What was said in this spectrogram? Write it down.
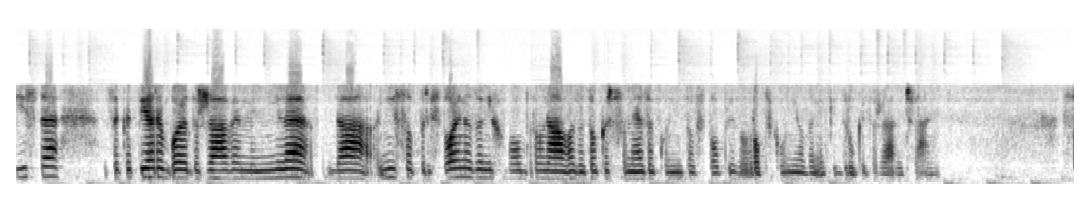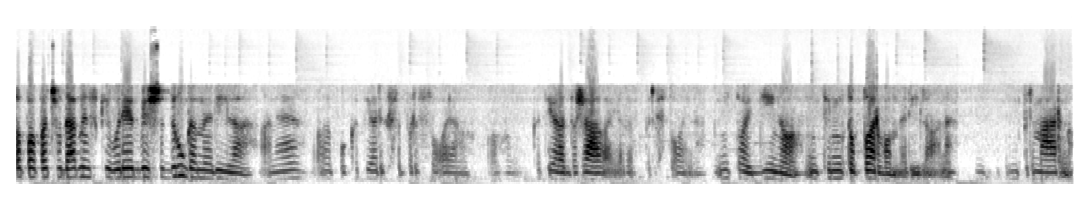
tiste, za katere bojo države menile, da niso pristojne za njihovo obravnavo, zato ker so nezakonito vstopili v Evropsko unijo v neki drugi državi članici. So pa pač v Dublinski uredbi še druga merila, ne, po katerih se presoja, katera država je pristojna. Ni to edino, niti ni to prvo merilo, ne, ni primarno.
